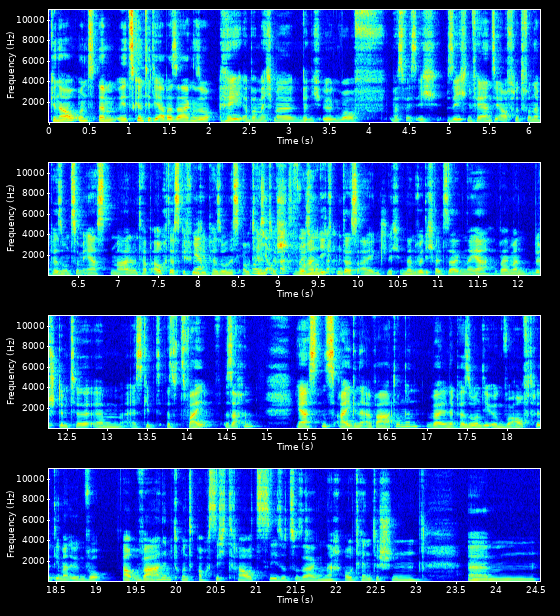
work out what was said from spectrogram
Genau, und ähm, jetzt könntet ihr aber sagen so, hey, aber manchmal bin ich irgendwo auf, was weiß ich, sehe ich einen Fernsehauftritt von einer Person zum ersten Mal und habe auch das Gefühl, Ja. die Person ist authentisch. grad- Woran liegt denn das eigentlich? Und dann würde ich halt sagen, naja, weil man bestimmte, ähm, es gibt also zwei Sachen. Erstens eigene Erwartungen, weil eine Person, die irgendwo auftritt, die man irgendwo wahrnimmt und auch sich traut, sie sozusagen nach authentischen ähm,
